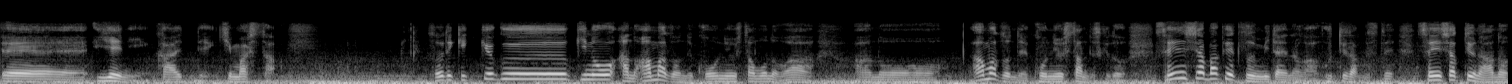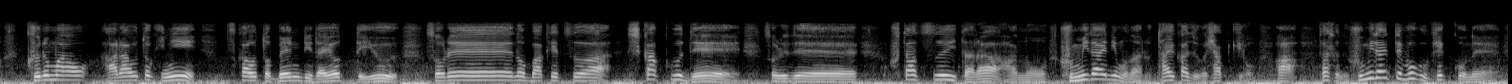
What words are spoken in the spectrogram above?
えー、家に帰ってきました。それで結局、昨日、あの、アマゾンで購入したものは、あのアマゾンで購入したんですけど、洗車バケツみたいなのが売ってたんですね。洗車っていうのは、あの、車を洗うときに使うと便利だよっていう、それのバケツは四角で、それで、2ついたら、あの、踏み台にもなる。耐荷重が100キロ。あ、確かに踏み台って僕結構ね、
